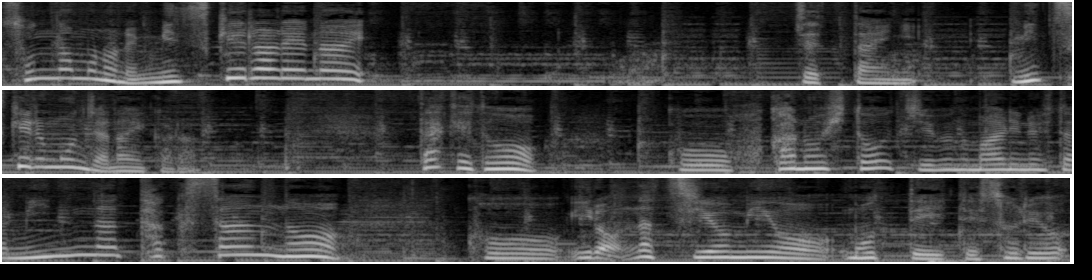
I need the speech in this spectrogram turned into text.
そんなものね見つけられない。絶対に。見つけるもんじゃないから。だけどこう他の人自分の周りの人はみんなたくさんのこういろんな強みを持っていてそれを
